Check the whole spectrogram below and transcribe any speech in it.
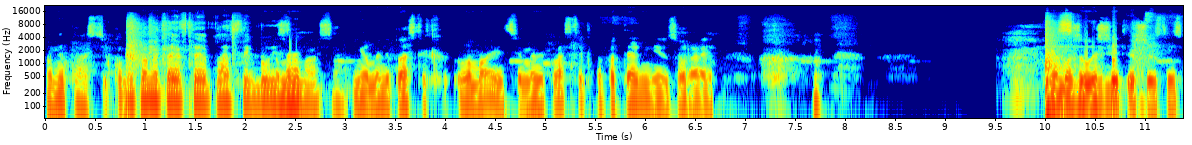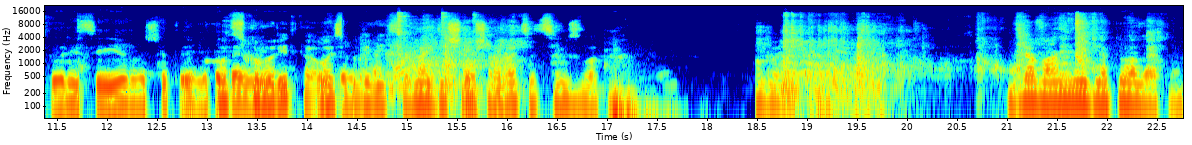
А не пластиком. Я пам'ятаю, в тебе пластик був і мене- зламався. Ні, в мене пластик ламається, в мене пластик на пательні згорає. Я можу лишити щось на сковорідці і лишити на От сковорідка, ось подивіться, найдешевша 27 злотих. Сковорідка. Для ванни і для туалету.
